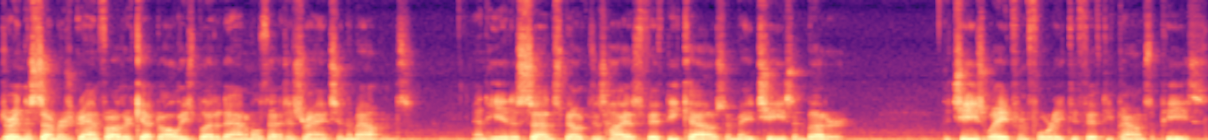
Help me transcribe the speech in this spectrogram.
During the summers, grandfather kept all these blooded animals at his ranch in the mountains, and he and his sons milked as high as 50 cows and made cheese and butter. The cheese weighed from 40 to 50 pounds apiece.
